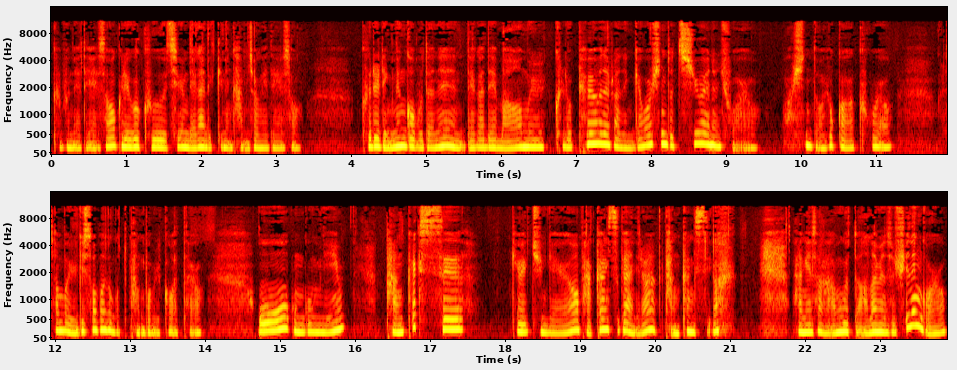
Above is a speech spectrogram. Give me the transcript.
그분에 대해서 그리고 그 지금 내가 느끼는 감정에 대해서 글을 읽는 것보다는 내가 내 마음을 글로 표현을 하는 게 훨씬 더 치유에는 좋아요. 훨씬 더 효과가 크고요. 그래서 한번 일기 써보는 것도 방법일 것 같아요. 5500님, 방캉스 계획 중이에요. 바캉스가 아니라 방캉스요. 방에서 아무것도 안 하면서 쉬는 거요.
